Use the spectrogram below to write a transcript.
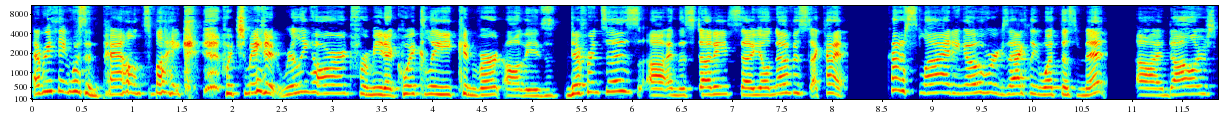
Everything was in pounds, Mike, which made it really hard for me to quickly convert all these differences uh, in the study. So you'll notice I kind of kind of sliding over exactly what this meant uh, in dollars.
